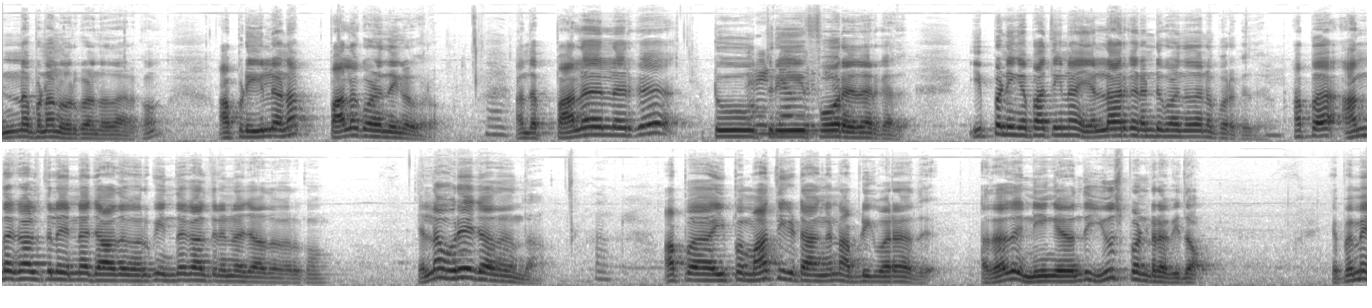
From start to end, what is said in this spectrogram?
என்ன பண்ணாலும் ஒரு குழந்தை தான் இருக்கும். அப்படி இல்லைன்னா பல குழந்தைகள் வரும். அந்த பலல இருக்க டூ த்ரீ ஃபோர் எதாக இருக்காது. இப்போ நீங்கள் பார்த்தீங்கன்னா எல்லாருக்கும் ரெண்டு குழந்தை தானே பிறக்குது. அப்போ அந்த காலத்தில் என்ன ஜாதகம் இருக்கும்? இந்த காலத்தில் என்ன ஜாதகம் இருக்கும்? எல்லாம் ஒரே ஜாதகம் தான் அப்போ இப்போ மாற்றிக்கிட்டாங்கன்னு அப்படி வராது. அதாவது நீங்கள் வந்து யூஸ் பண்ணுற விதம். எப்பவுமே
